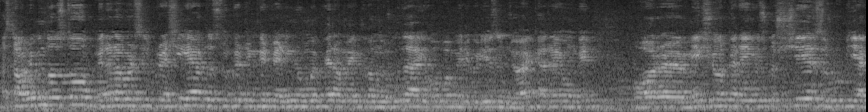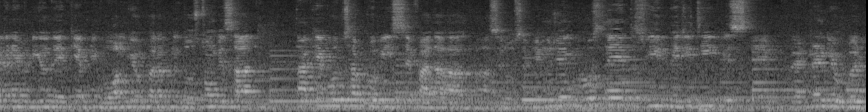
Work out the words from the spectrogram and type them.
السلام علیکم دوستوں میرا نام ارسل قریشی ہے اور دوستوں کے جن کے ٹریننگ روم میں پھر ہم ایک دفعہ موجود آئی ہوپ میری ویڈیوز انجوائے کر رہے ہوں گے اور میک شیور کریں اس کو شیئر ضرور کیا کریں ویڈیو دیکھ کے اپنی وال کے اوپر، اپنے دوستوں کے ساتھ، تاکہ وہ سب کو بھی اس سے فائدہ حاصل ہو سکے۔ مجھے ایک دوست نے تصویر بھیجی تھی اس پیٹرن کے اوپر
